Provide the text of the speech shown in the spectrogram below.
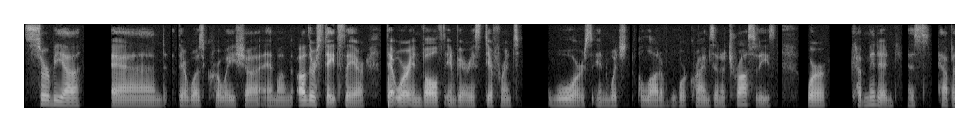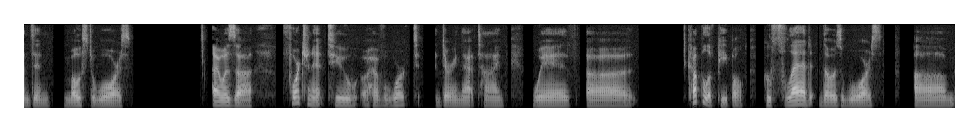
Serbia and there was Croatia, among other states there that were involved in various different wars in which a lot of war crimes and atrocities were committed, as happens in most wars. I was uh, fortunate to have worked during that time with uh, a couple of people who fled those wars um,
